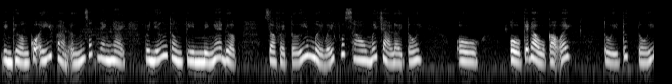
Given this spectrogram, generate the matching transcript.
Bình thường cô ấy phản ứng rất nhanh nhạy với những thông tin mình nghe được, giờ phải tới mười mấy phút sau mới trả lời tôi. Ồ, ồ cái đầu cậu ấy. Tôi tức tối,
